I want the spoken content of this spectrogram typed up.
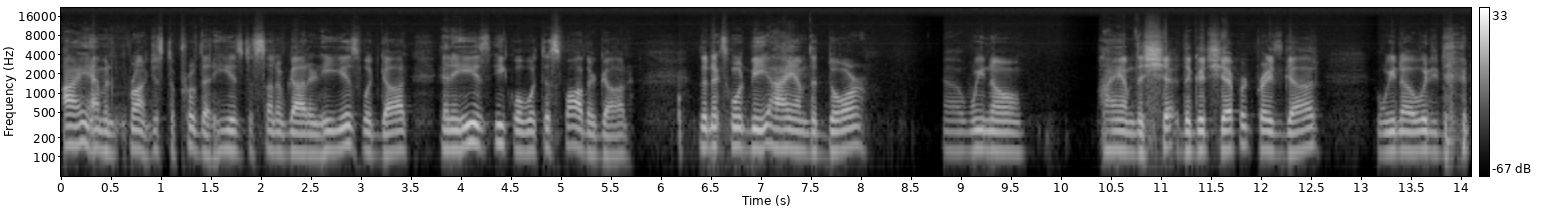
I am in front just to prove that he is the Son of God and he is with God and he is equal with this Father God. The next one would be I am the door. Uh, we know I am the, she- the good shepherd, praise God. We know what he did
